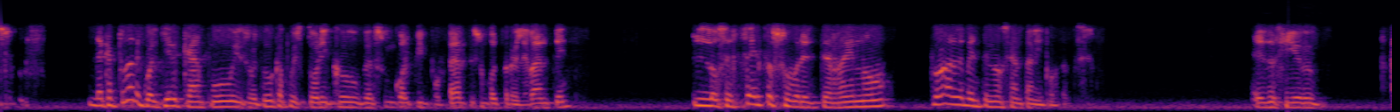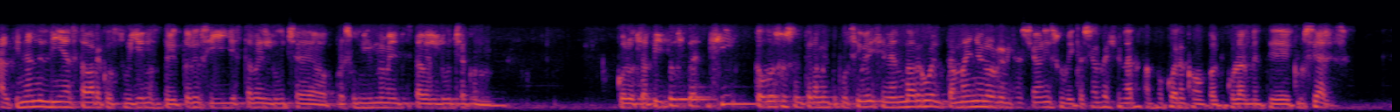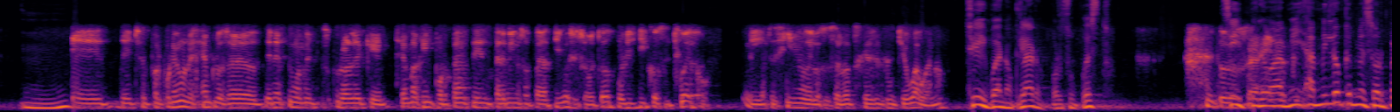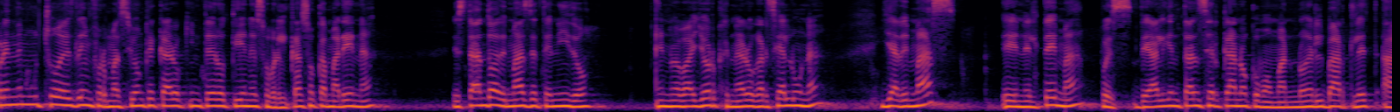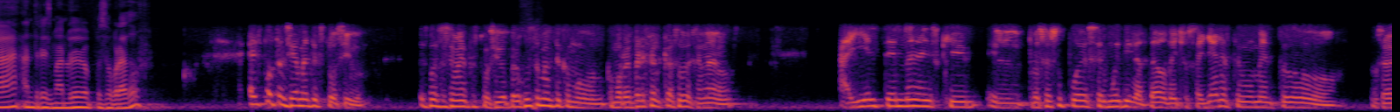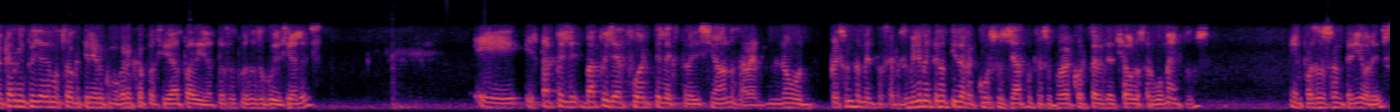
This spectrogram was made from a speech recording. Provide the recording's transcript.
la captura de cualquier campo y sobre todo campo histórico es un golpe importante, es un golpe relevante. Los efectos sobre el terreno probablemente no sean tan importantes. Es decir, al final del día estaba reconstruyendo su territorio, sí, estaba en lucha, o presumiblemente estaba en lucha con, con los chapitos. Sí, todo eso es enteramente posible y sin embargo el tamaño de la organización y su ubicación regional tampoco eran como particularmente cruciales. Mm. Eh, de hecho, por poner un ejemplo, en este momento es probable que sea más importante en términos operativos y sobre todo políticos el Chueco, el asesino de los sacerdotes que en Chihuahua, ¿no? Sí, bueno, claro, por supuesto sí, pero a mí, a mí lo que me sorprende mucho es la información que Caro Quintero tiene sobre el caso Camarena, estando además detenido en Nueva York Genaro García Luna, y además en el tema, pues, de alguien tan cercano como Manuel Bartlett a Andrés Manuel López Obrador. Es potencialmente explosivo, es potencialmente explosivo, pero justamente como, como refleja el caso de Genaro, ahí el tema es que el proceso puede ser muy dilatado. De hecho, o sea, ya en este momento o sea, el Carmen ya ha demostrado que tiene como gran capacidad para dilatar sus procesos judiciales. Eh, está va a pelear fuerte la extradición, o sea, a ver, no, presuntamente, o sea, presumiblemente no tiene recursos ya porque se puede cortar de hecho los argumentos en procesos anteriores,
